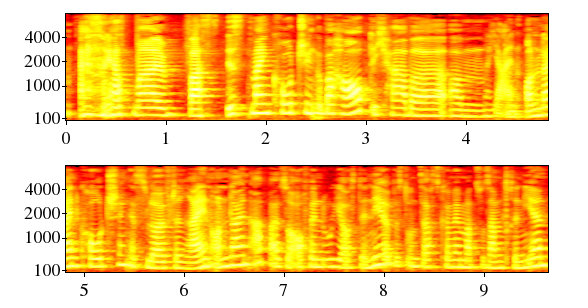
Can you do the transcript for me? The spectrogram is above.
also erstmal, was ist mein Coaching überhaupt? Ich habe ähm, ja ein Online-Coaching. Es läuft rein online ab. Also auch wenn du hier aus der Nähe bist und sagst, können wir mal zusammen trainieren.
